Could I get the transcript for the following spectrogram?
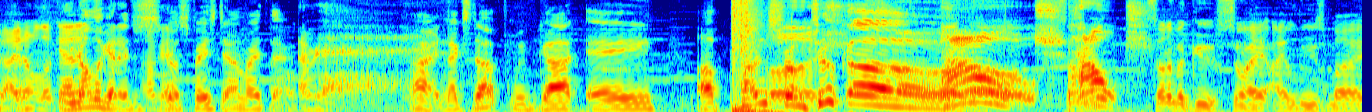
I don't look at You it. don't look at it. it Just Okay. goes face down right there. All right. All right. Next up, we've got a a punch, from Punch. Tuco. Ouch! Ouch! Son of a goose, so I, I lose my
